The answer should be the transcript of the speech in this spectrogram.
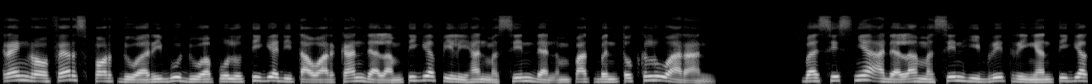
Range Rover Sport 2023 ditawarkan dalam tiga pilihan mesin dan empat bentuk keluaran. Basisnya adalah mesin hibrid ringan 3,0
